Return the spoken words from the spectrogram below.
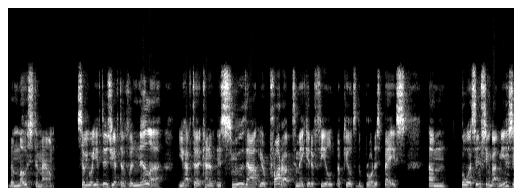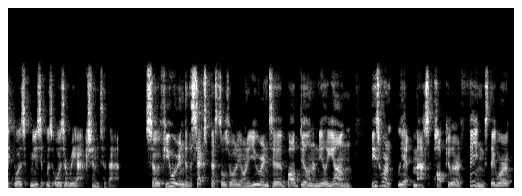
the most amount. So what you have to do is you have to vanilla, you have to kind of smooth out your product to make it appeal appeal to the broadest base. Um, but what's interesting about music was music was always a reaction to that. So if you were into the Sex Pistols early on, or you were into Bob Dylan or Neil Young, these weren't yet mass popular things. They were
